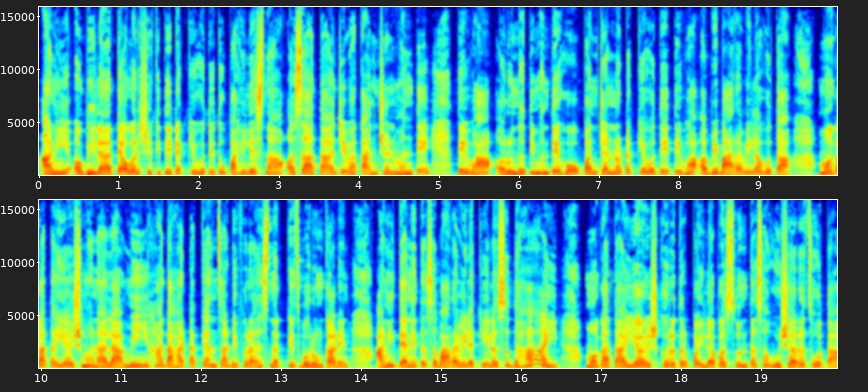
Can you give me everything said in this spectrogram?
आणि अभिला त्यावर्षी किती टक्के होते तू पाहिलेस ना? असं आता जेव्हा कांचन म्हणते तेव्हा अरुंधती म्हणते हो पंच्याण्णव टक्के होते. तेव्हा अभि बारावीला होता. मग आता यश म्हणाला मी हा दहा टक्क्यांचा डिफरन्स नक्कीच भरून काढेन. आणि त्याने तसं बारावीला केलंसुद्धा हा हां आई. मग आता यश खरं तर पहिल्यापासून तसा हुशारच होता.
